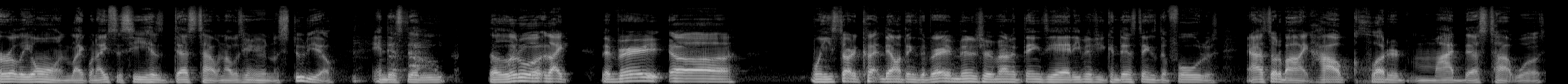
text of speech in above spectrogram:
Early on, like when I used to see his desktop when I was here in the studio, and it's the the little like the very uh when he started cutting down things, the very miniature amount of things he had, even if you condense things to folders. And I thought about like how cluttered my desktop was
